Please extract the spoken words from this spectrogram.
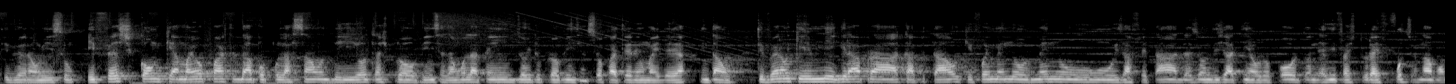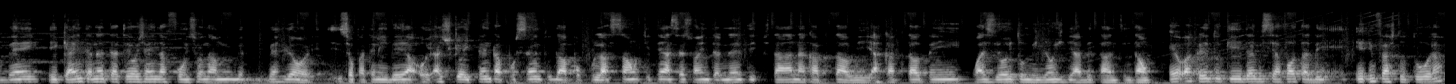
tiveram isso, e fez com que a maior parte da população de outras províncias, Angola tem 18 províncias, só para terem uma ideia, então tiveram que migrar para a capital, que foi menos, menos afetada, onde já tinha aeroporto, onde as infraestruturas funcionavam bem e que a internet até hoje ainda funciona melhor. Só para ter ideia, acho que 80% da população que tem acesso à internet está na capital e a capital tem quase 8 milhões de habitantes. Então, eu acredito que deve ser a falta de infraestrutura.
